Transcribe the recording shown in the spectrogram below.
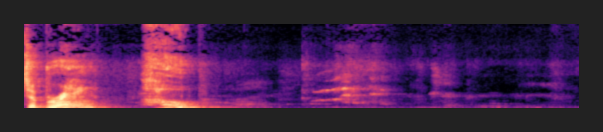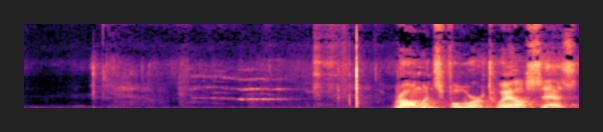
to bring hope. Romans 4 12 says,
